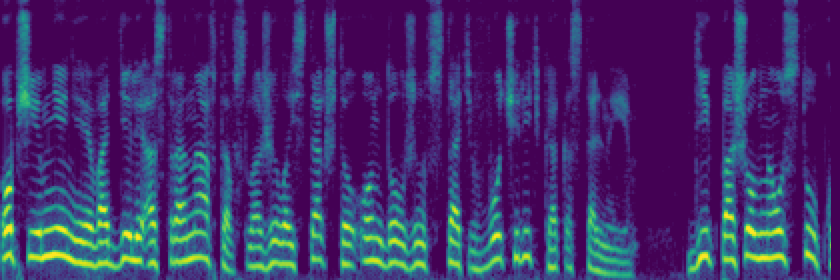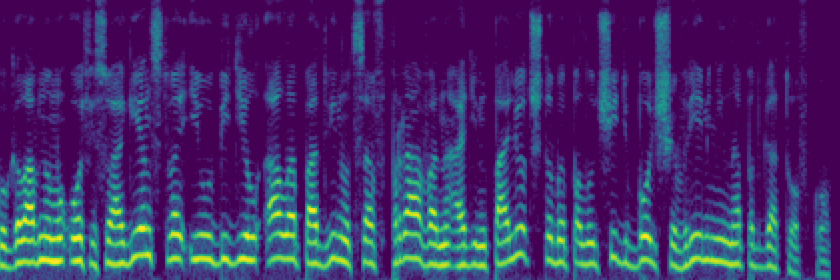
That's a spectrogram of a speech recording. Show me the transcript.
Общее мнение в отделе астронавтов сложилось так, что он должен встать в очередь, как остальные. Дик пошел на уступку головному офису агентства и убедил Алла подвинуться вправо на один полет, чтобы получить больше времени на подготовку.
